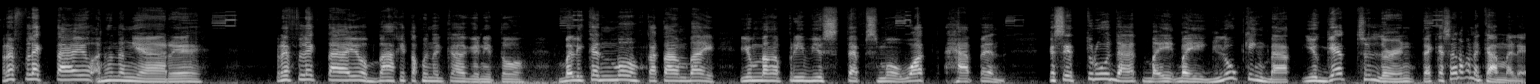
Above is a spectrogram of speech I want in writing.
Reflect tayo, ano nangyari? Reflect tayo, bakit ako nagkaganito? Balikan mo, katambay, yung mga previous steps mo. What happened? Kasi through that, by, by looking back, you get to learn, teka, saan ako nagkamali?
